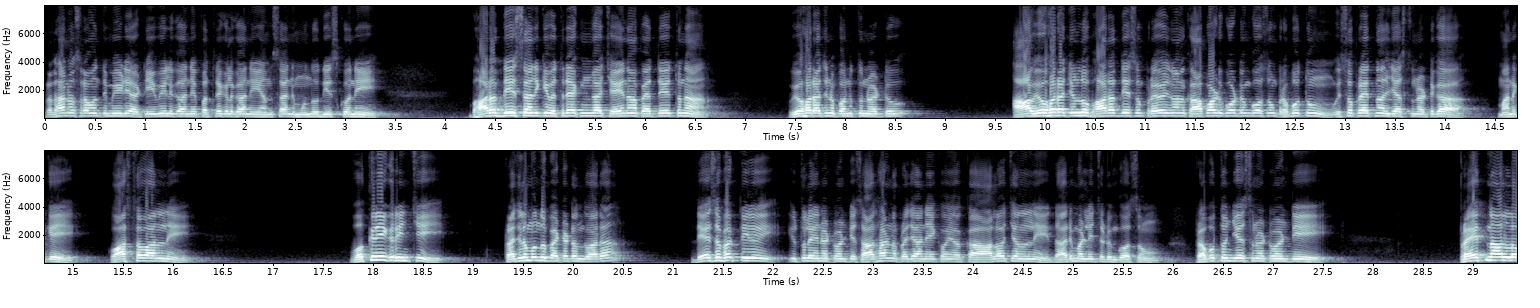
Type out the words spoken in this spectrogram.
ప్రధాన స్రవంతి మీడియా టీవీలు కానీ పత్రికలు కానీ ఈ అంశాన్ని ముందు తీసుకొని భారతదేశానికి వ్యతిరేకంగా చైనా పెద్ద ఎత్తున వ్యూహరచన పన్నుతున్నట్టు ఆ వ్యూహరచనలో భారతదేశం ప్రయోజనాలు కాపాడుకోవడం కోసం ప్రభుత్వం విశ్వ ప్రయత్నాలు చేస్తున్నట్టుగా మనకి వాస్తవాల్ని వక్రీకరించి ప్రజల ముందు పెట్టడం ద్వారా దేశభక్తి యుతులైనటువంటి సాధారణ ప్రజానీకం యొక్క ఆలోచనల్ని దారిమళ్ళించడం కోసం ప్రభుత్వం చేస్తున్నటువంటి ప్రయత్నాల్లో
